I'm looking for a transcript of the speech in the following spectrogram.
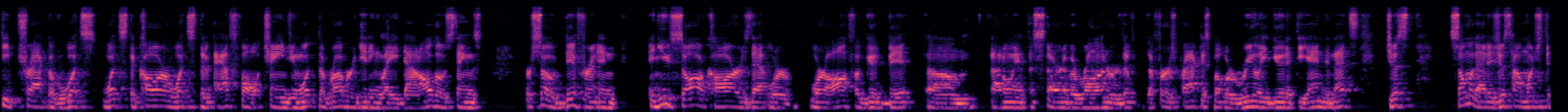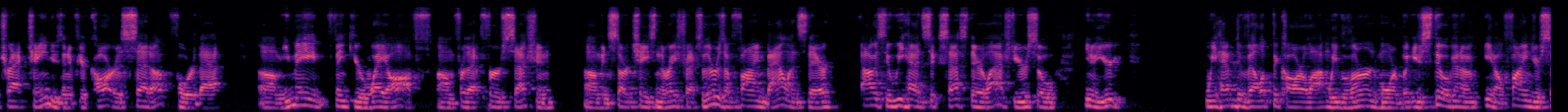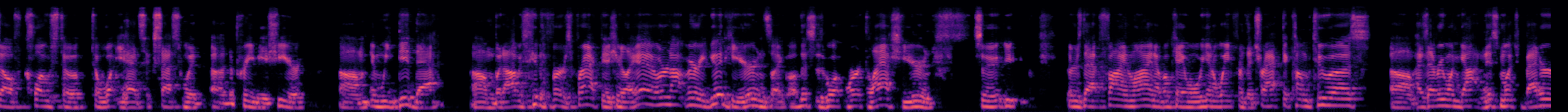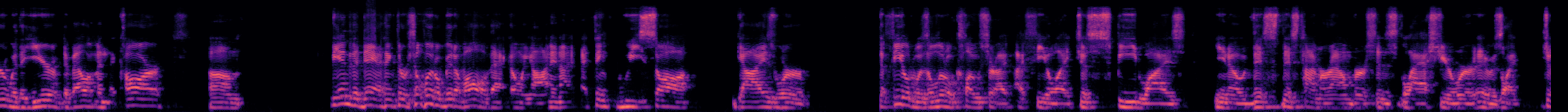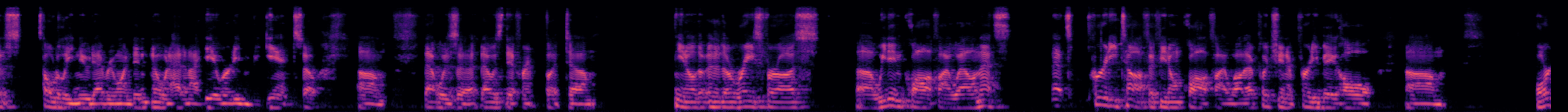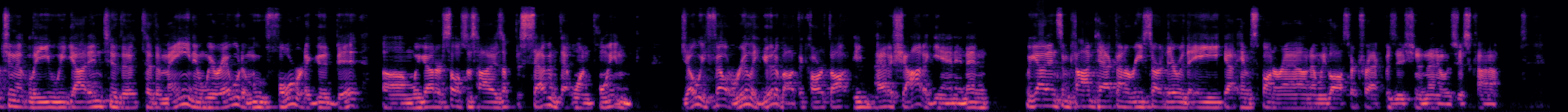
keep track of what's what's the car, what's the asphalt changing, what the rubber getting laid down. All those things are so different, and and you saw cars that were were off a good bit, um, not only at the start of a run or the, the first practice, but were really good at the end. And that's just some of that is just how much the track changes. And if your car is set up for that, um, you may think you're way off um, for that first session um, and start chasing the racetrack. So there was a fine balance there. Obviously, we had success there last year, so you know you're we have developed the car a lot and we've learned more, but you're still going to, you know, find yourself close to, to what you had success with uh, the previous year. Um, and we did that. Um, but obviously, the first practice, you're like, hey, we're not very good here. And it's like, well, this is what worked last year. And so you, there's that fine line of, okay, well, we're going to wait for the track to come to us. Um, has everyone gotten this much better with a year of development in the car? Um, the end of the day, I think there was a little bit of all of that going on. And I, I think we saw guys were, the field was a little closer, I, I feel like, just speed wise, you know, this this time around versus last year where it was like just totally new to everyone. Didn't no one had an idea where to even begin. So um, that was uh, that was different. But um, you know, the the race for us, uh, we didn't qualify well, and that's that's pretty tough if you don't qualify well. That puts you in a pretty big hole. Um, fortunately, we got into the to the main and we were able to move forward a good bit. Um, we got ourselves as high as up to seventh at one point, and Joey felt really good about the car. Thought he had a shot again, and then we got in some contact on a restart there with the eight, got him spun around, and we lost our track position, and then it was just kind of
